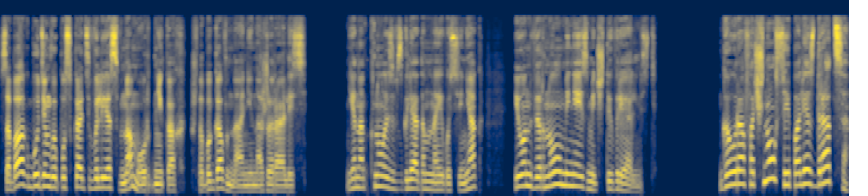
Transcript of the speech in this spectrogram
Собак будем выпускать в лес в намордниках, чтобы говна не нажирались». Я наткнулась взглядом на его синяк, и он вернул меня из мечты в реальность. «Гаураф очнулся и полез драться?»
